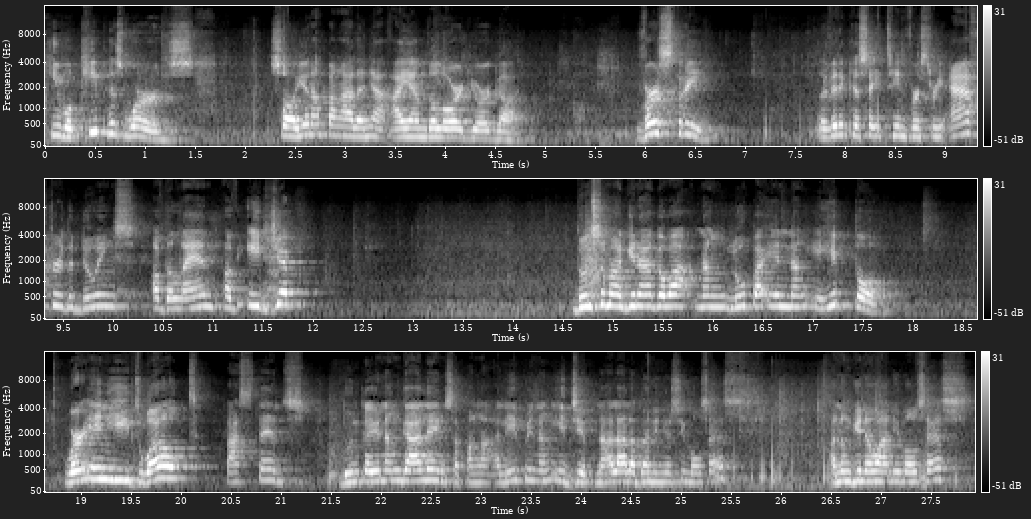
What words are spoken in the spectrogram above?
He will keep His words. So, yun ang pangalan niya, I am the Lord your God. Verse 3, Leviticus 18 verse 3, After the doings of the land of Egypt, dun sa mga ginagawa ng lupain ng Ehipto, wherein ye dwelt, past tense, dun kayo nang galing sa pangaalipin ng Egypt. Naalala ba ninyo si Moses? Anong ginawa ni Moses?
